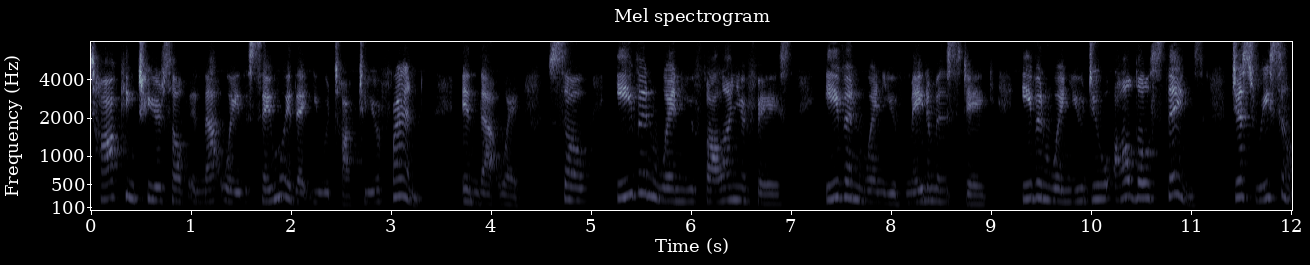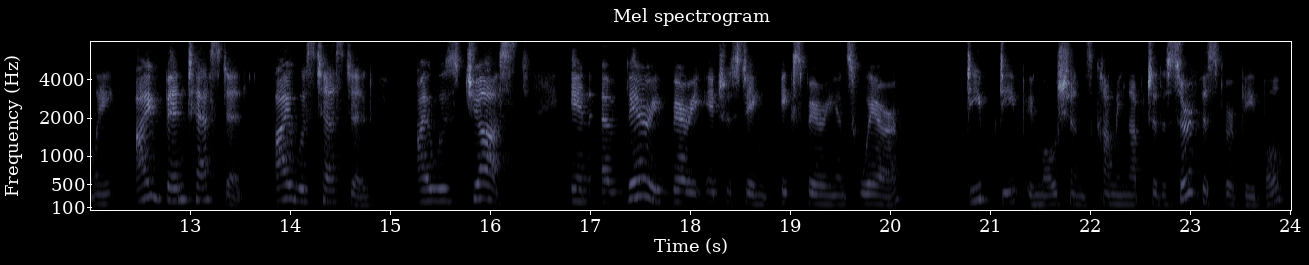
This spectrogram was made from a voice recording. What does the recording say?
Talking to yourself in that way, the same way that you would talk to your friend in that way. So even when you fall on your face, even when you've made a mistake, even when you do all those things. Just recently, I've been tested. I was tested. I was just in a very, very interesting experience where deep, deep emotions coming up to the surface for people,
